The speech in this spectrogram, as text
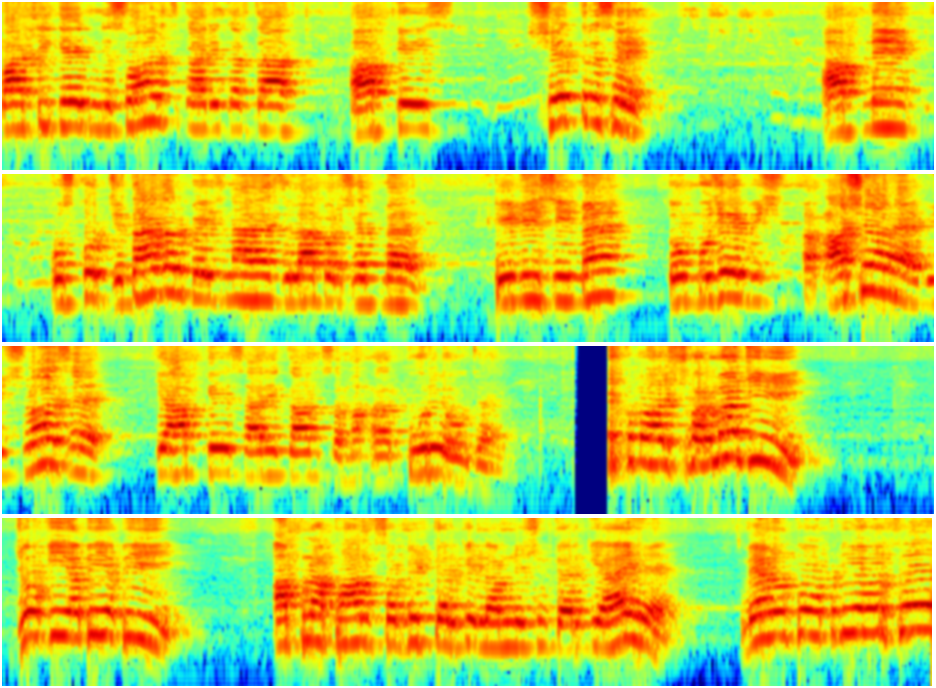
पार्टी के निस्वार्थ कार्यकर्ता आपके इस क्षेत्र से आपने उसको जिताकर भेजना है जिला परिषद में टीडीसी में। तो मुझे आशा है, विश्वास है कि आपके सारे काम पूरे हो जाए कुमार शर्मा जी, जो कि अभी अभी अपना फॉर्म सबमिट करके नॉमिनेशन करके आए हैं। मैं उनको अपनी ओर से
